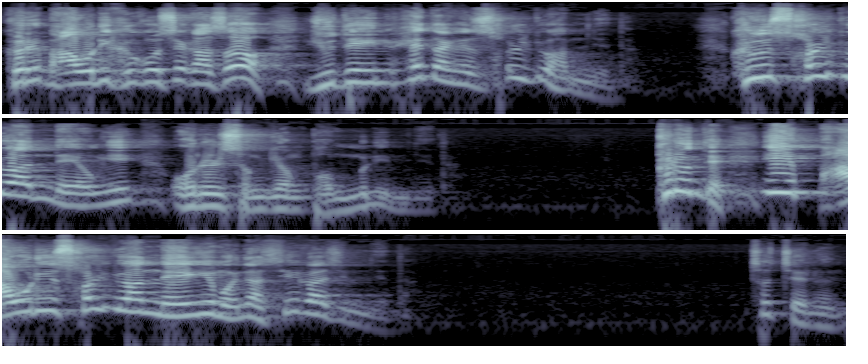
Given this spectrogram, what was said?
그래 바울이 그곳에 가서 유대인 회당에서 설교합니다. 그 설교한 내용이 오늘 성경 본문입니다. 그런데 이 바울이 설교한 내용이 뭐냐 세 가지입니다. 첫째는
